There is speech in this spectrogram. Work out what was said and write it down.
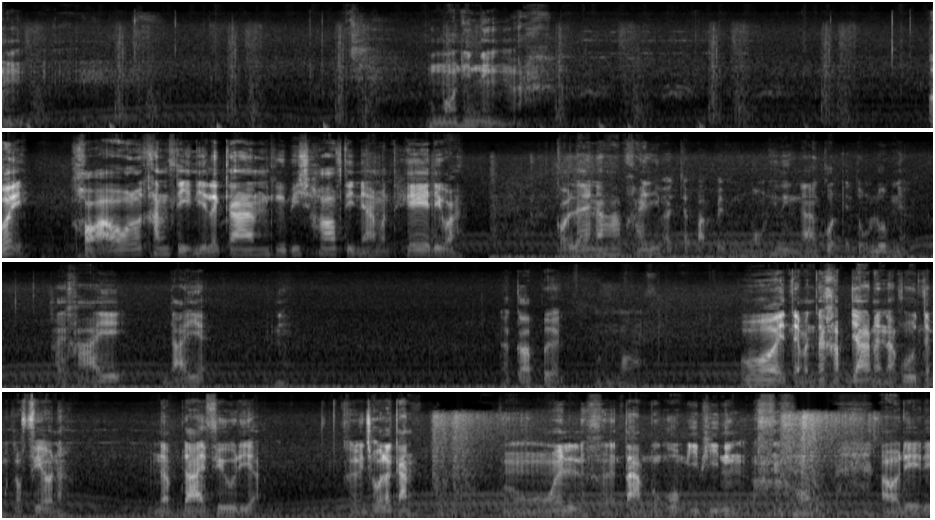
มุมมองที่หนึ่งอะโอ้ย ขอเอารถคันสีนี้ละกัน คือพี่ชอบสีนี้มันเท่ดีว่ะ ก่อนแรกนะครับ ใครที่แบบจะปรับเป็นมุมมองที่หนึ่งนะ กดไอ้ตรงรูปเนี่ย คล้ายๆ ไดร์อะนี่แล้วก็เปิดมุมมอง โอ้ย แต่มันจะขับยากหน่อยนะครู แต่มันก็เฟี้ยวนะมันแบบได้ฟิลดีอะเขินโชว์แล้วกัน โอ้ยเขินตามลุงโอม EP หนึ่ง เอาเดเด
